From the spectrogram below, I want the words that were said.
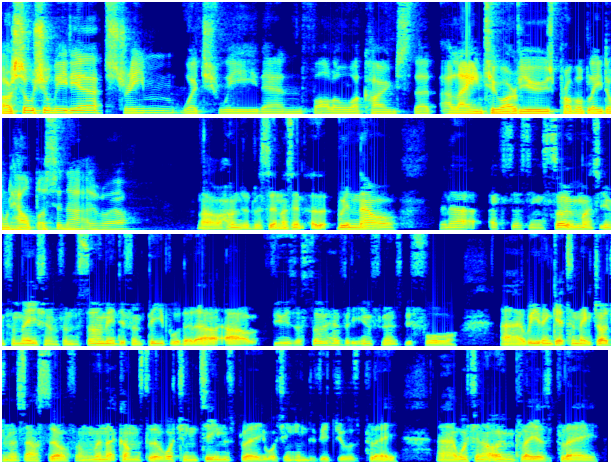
Our social media stream, which we then follow accounts that align to our views, probably don't help us in that as well. Oh, 100%. I think uh, we're now we're now accessing so much information from so many different people that our, our views are so heavily influenced before uh, we even get to make judgments ourselves. And when that comes to watching teams play, watching individuals play, uh, watching our own players play,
